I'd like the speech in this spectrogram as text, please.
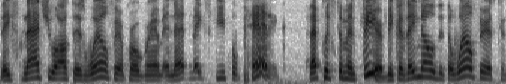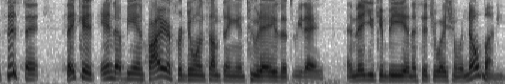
they snatch you off this welfare program, and that makes people panic. That puts them in fear because they know that the welfare is consistent. They could end up being fired for doing something in two days or three days, and then you can be in a situation with no money.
